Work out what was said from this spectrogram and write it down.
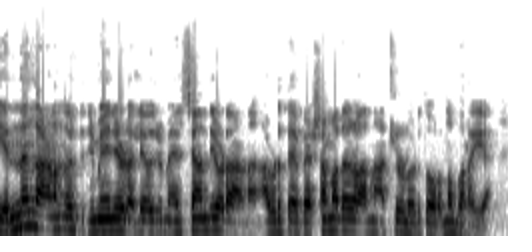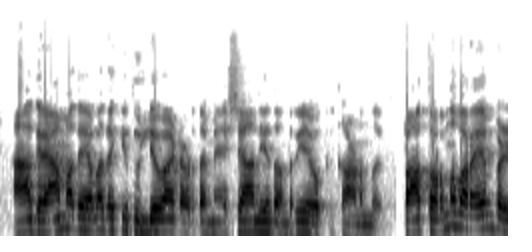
എന്നും കാണുന്ന ഒരു തിരുമേനിയോട് അല്ലെ ഒരു മേൽശാന്തിയോടാണ് അവിടുത്തെ വിഷമതകൾ ആ നാട്ടിലുള്ളവർ തുറന്നു പറയുക. ആ ഗ്രാമദേവതയ്ക്ക് തുല്യമായിട്ട് അവിടുത്തെ മേശാന്തിയെ തന്ത്രിയെ ഒക്കെ കാണുന്നത്. അപ്പൊ ആ തുറന്നു പറയുമ്പോൾ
